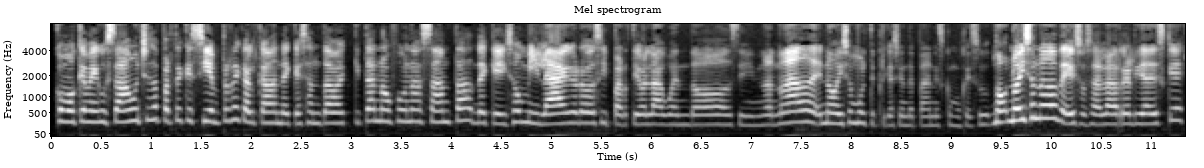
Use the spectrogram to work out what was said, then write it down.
como que me gustaba mucho esa parte que siempre recalcaban de que Santa Vaquita no fue una santa, de que hizo milagros y partió el agua en dos y no, nada de, no hizo multiplicación de panes como Jesús. No, no hizo nada de eso, o sea, la realidad es que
